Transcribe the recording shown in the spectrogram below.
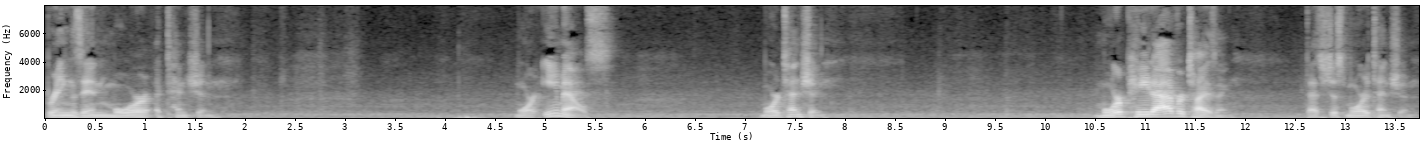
brings in more attention. More emails, more attention. More paid advertising, that's just more attention.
